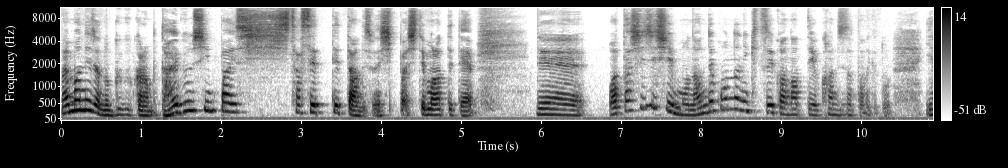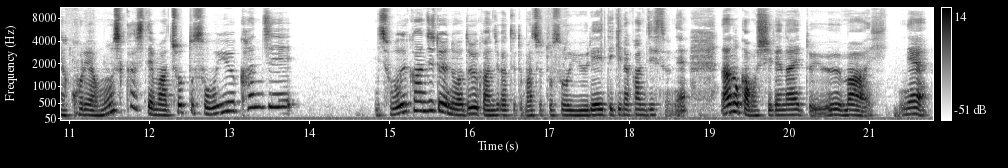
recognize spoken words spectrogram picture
マイマネージャーのググからもだいぶ心配させてたんですよね。失敗してもらってて。で私自身もなんでこんなにきついかなっていう感じだったんだけどいやこれはもしかしてまあちょっとそういう感じそういう感じというのはどういう感じかというと、まあちょっとそういう霊的な感じですよね。なのかもしれないという、まあね、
